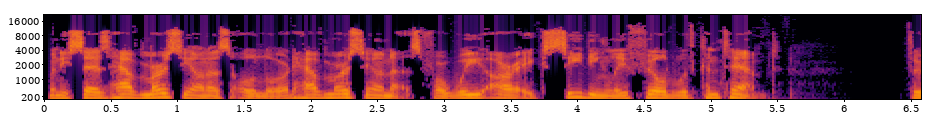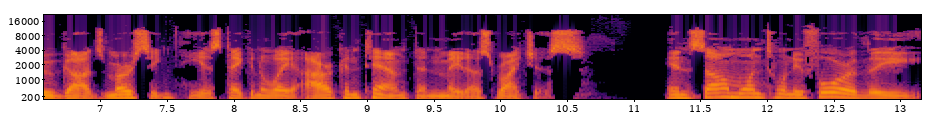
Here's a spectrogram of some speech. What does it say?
When he says, Have mercy on us, O Lord, have mercy on us, for we are exceedingly filled with contempt. Through God's mercy, He has taken away our contempt and made us righteous. In Psalm 124, the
